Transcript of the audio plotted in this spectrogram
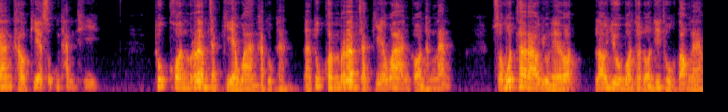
การเข้าเกียร์สูงทันที ทุกคนเริ่มจากเกียร์ว่างครับทุกท่านนะทุกคนเริ่มจากเกียร์ว่างก่อนทั้งนั้น สมมุติถ้าเราอยู่ในรถ เราอยู่บนถนนที่ถูกต้องแล้ว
